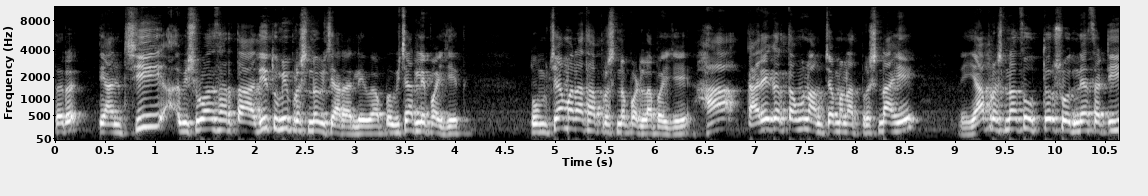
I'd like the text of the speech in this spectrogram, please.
तर त्यांची विश्वासार्हता आधी तुम्ही प्रश्न विचारले विचारले पाहिजेत. तुमच्या मनात हा प्रश्न पडला पाहिजे. हा कार्यकर्ता म्हणून आमच्या मनात प्रश्न आहे. या प्रश्नाचं उत्तर शोधण्यासाठी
